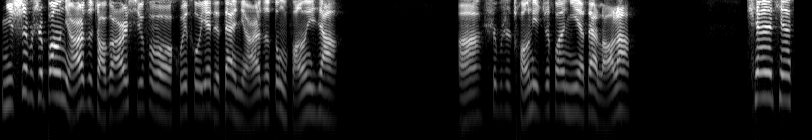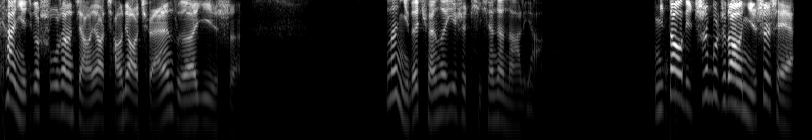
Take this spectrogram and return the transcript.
你是不是帮你儿子找个儿媳妇，回头也得带你儿子洞房一下？啊，是不是床笫之欢你也代劳了？天天看你这个书上讲要强调权责意识，那你的权责意识体现在哪里啊？你到底知不知道你是谁？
